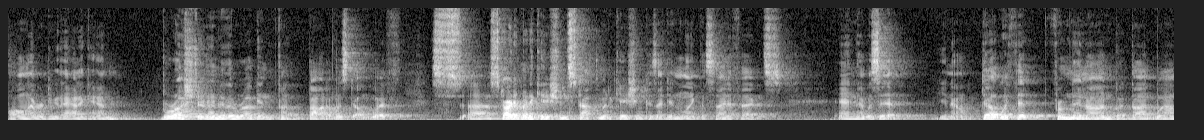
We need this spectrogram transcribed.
well, I'll never do that again. Brushed it under the rug and th- thought it was dealt with. Uh, started medication, stopped the medication because I didn't like the side effects, and that was it. You know, dealt with it from then on, but thought, well,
